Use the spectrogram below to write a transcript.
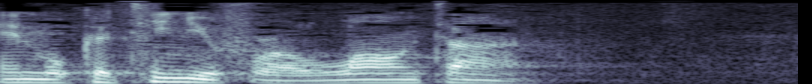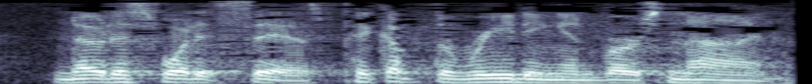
and will continue for a long time. Notice what it says. Pick up the reading in verse 9.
